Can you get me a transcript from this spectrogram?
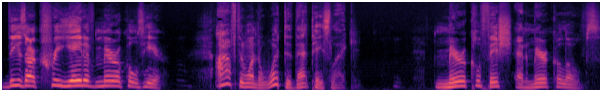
These are creative miracles here. I often wonder what did that taste like? Miracle fish and miracle loaves.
